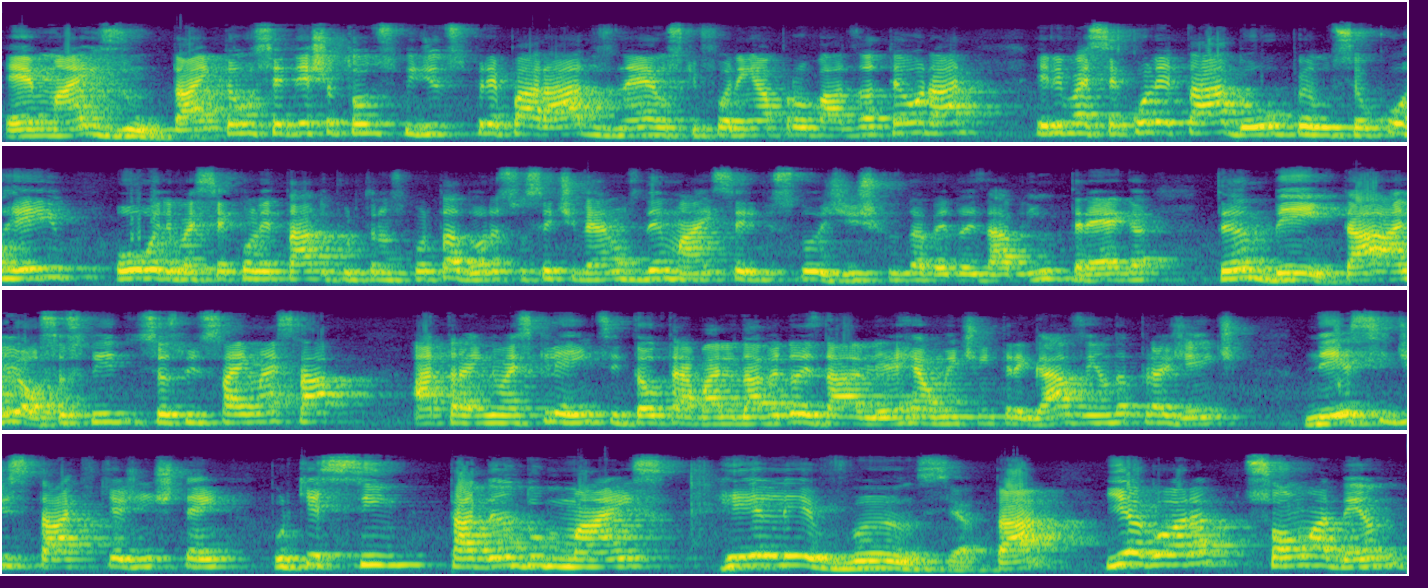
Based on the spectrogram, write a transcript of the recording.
é mais um, tá? Então você deixa todos os pedidos preparados, né? Os que forem aprovados até horário, ele vai ser coletado ou pelo seu correio, ou ele vai ser coletado por transportadora se você tiver nos demais serviços logísticos da B2W entrega também, tá? Ali, ó, seus pedidos, seus pedidos saem mais rápido, atraindo mais clientes. Então o trabalho da B2W é realmente entregar a venda pra gente nesse destaque que a gente tem, porque sim, tá dando mais relevância, tá? E agora, só um adendo,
